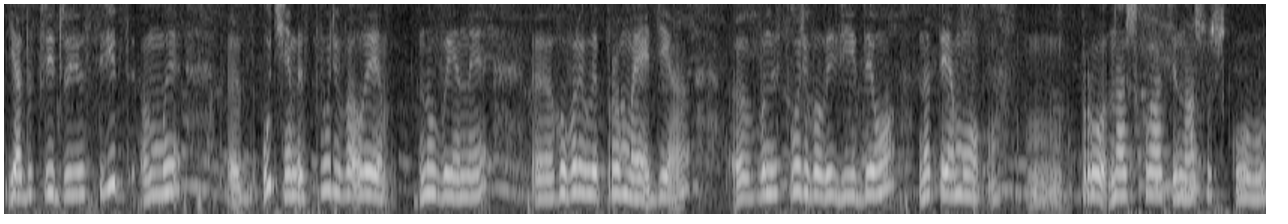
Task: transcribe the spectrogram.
Я досліджую світ. Ми е, з учнями створювали новини, е, говорили про медіа. Е, Вони створювали відео на тему про наш клас і нашу школу.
